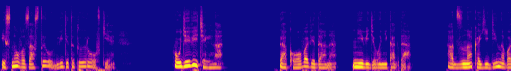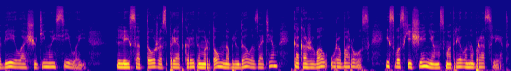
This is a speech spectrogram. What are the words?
и снова застыл в виде татуировки — Удивительно. Такого Видана не видела никогда. От знака единого веяло ощутимой силой. Лиса тоже с приоткрытым ртом наблюдала за тем, как оживал уроборос, и с восхищением смотрела на браслет.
